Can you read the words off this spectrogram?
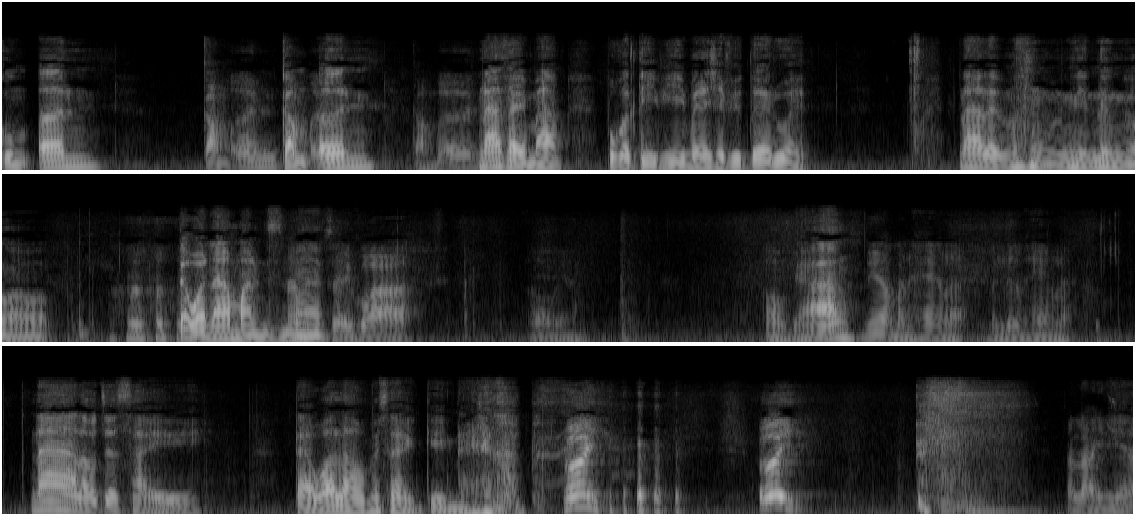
กลุ่มเอิญกำเอิญกำเอิญกำเอิญหน้าใสมาก ปกติพี่ไม่ได้ใช้ฟิลเตอร์ด้วย หน้าเลย นิดนึงเหรอแต่ว่าหน้ามันหน้ามากใส่กว่าออกยังออกยังเนี่ยมันแห้งละมันเริ่มแห้งละหน้าเราจะใส แต่ว่าเราไม่ใส่กางเกงในนะครับ เฮ้ย เฮ้ย อะไรเนี่ย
